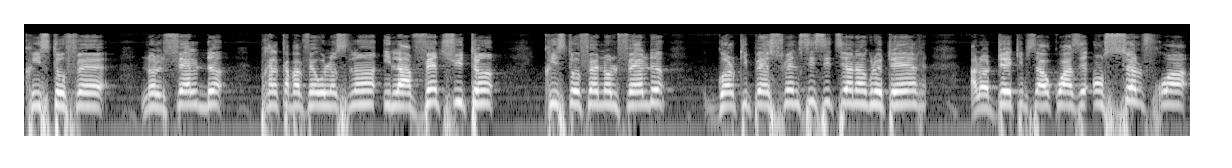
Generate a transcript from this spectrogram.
Christopher Nolfeld, pral capable il a 28 ans. Christopher Nolfeld, goalkeeper Swansea City en Angleterre. Alors deux équipes ça croisé en seul fois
